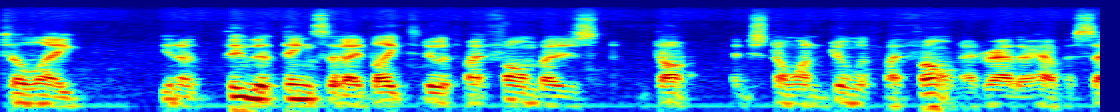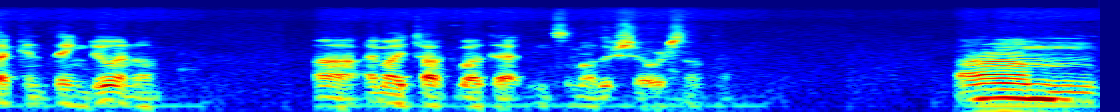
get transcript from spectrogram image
to like you know do the things that I'd like to do with my phone, but I just don't. I just don't want to do them with my phone. I'd rather have a second thing doing them. Uh, I might talk about that in some other show or something. Um,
